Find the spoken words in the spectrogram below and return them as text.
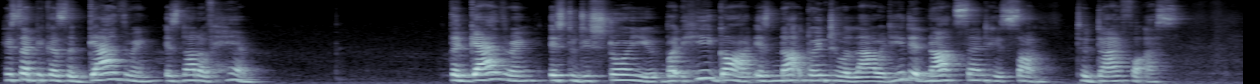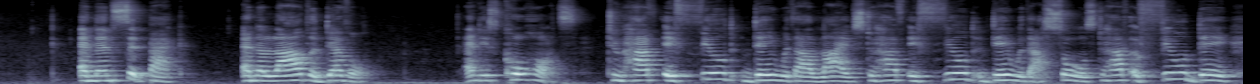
He said, because the gathering is not of Him. The gathering is to destroy you, but He, God, is not going to allow it. He did not send His Son to die for us and then sit back and allow the devil and his cohorts to have a filled day with our lives, to have a filled day with our souls, to have a filled day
